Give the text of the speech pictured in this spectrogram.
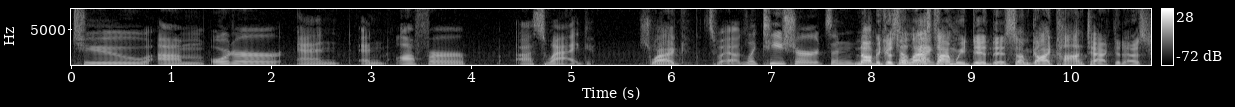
to um, order and and offer uh, swag, Swag? Like T-shirts and No, because the last time and- we did this, some guy contacted us.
